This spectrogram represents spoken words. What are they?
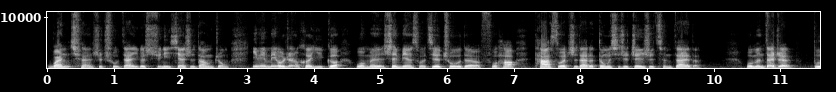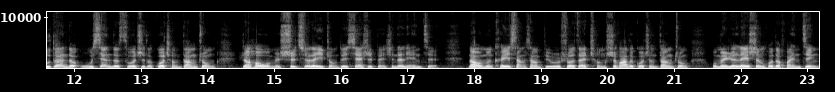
完全是处在一个虚拟现实当中，因为没有任何一个我们身边所接触的符号，它所指代的东西是真实存在的。我们在这。不断的无限的所指的过程当中，然后我们失去了一种对现实本身的连接。那我们可以想象，比如说在城市化的过程当中，我们人类生活的环境，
